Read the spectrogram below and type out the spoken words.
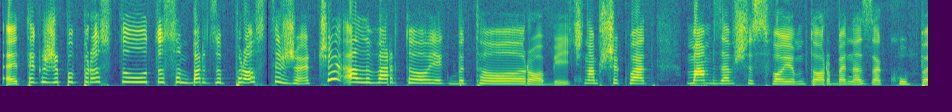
E, Także po prostu to są bardzo proste rzeczy, ale warto jakby to robić. Na przykład mam zawsze swoją torbę na zakupy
